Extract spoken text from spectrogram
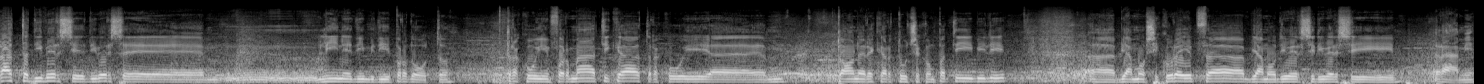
tratta diverse, diverse mm, linee di, di, prodotto, tra cui informatica, tra cui eh, toner e cartucce compatibili, eh, abbiamo sicurezza, abbiamo diversi, diversi rami.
